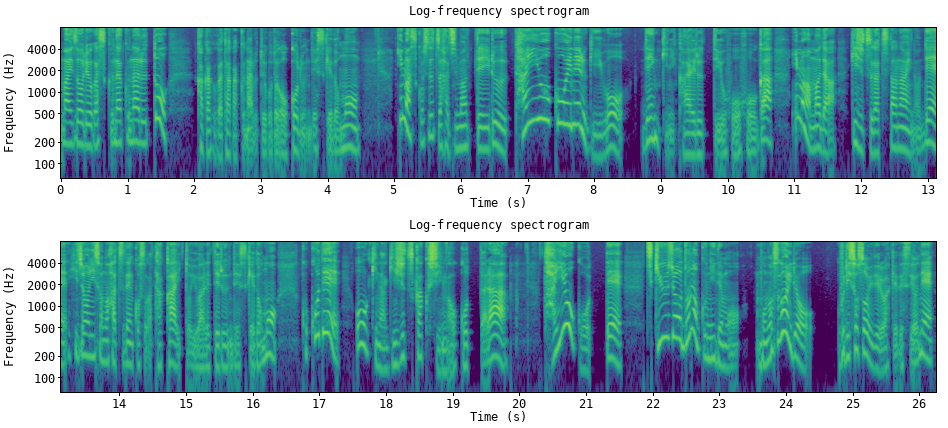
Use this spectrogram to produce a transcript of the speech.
埋蔵量が少なくなると価格が高くなるということが起こるんですけども今少しずつ始まっている太陽光エネルギーを電気に変えるっていう方法が今はまだ技術が拙いので非常にその発電コストが高いと言われてるんですけどもここで大きな技術革新が起こったら太陽光って地球上どの国でもものすごい量降り注いでるわけですよね。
